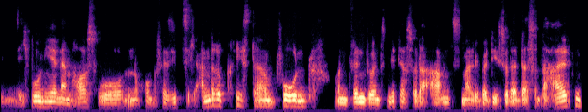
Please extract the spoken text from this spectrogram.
ich wohne hier in einem Haus, wo noch ungefähr 70 andere Priester wohnen. Und wenn wir uns mittags oder abends mal über dies oder das unterhalten,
